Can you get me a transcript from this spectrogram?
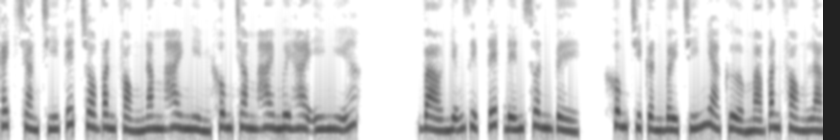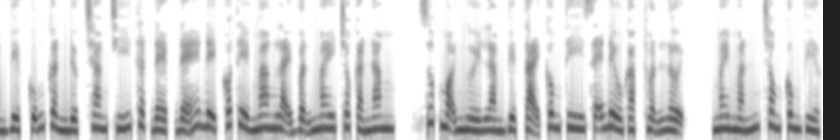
Cách trang trí Tết cho văn phòng năm 2022 ý nghĩa. Vào những dịp Tết đến xuân về, không chỉ cần bày trí nhà cửa mà văn phòng làm việc cũng cần được trang trí thật đẹp đẽ để có thể mang lại vận may cho cả năm, giúp mọi người làm việc tại công ty sẽ đều gặp thuận lợi, may mắn trong công việc.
